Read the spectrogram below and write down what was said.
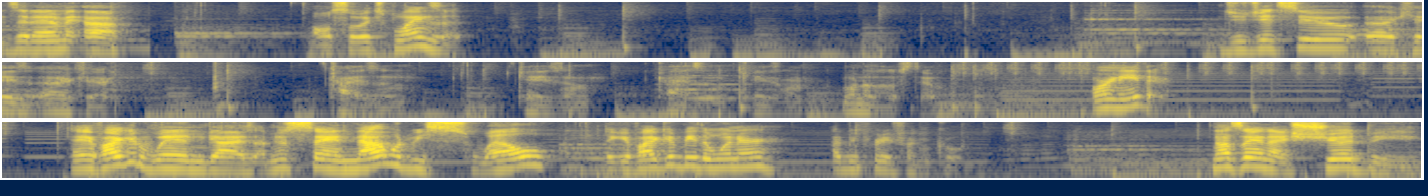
It's an anime. Ah. Also explains it. Jujutsu. Okay. Uh, okay. Kaizen. Kaizen. Kaizen. Kaizen. One of those two. Or neither. Hey, if I could win, guys, I'm just saying, that would be swell. Like, if I could be the winner, I'd be pretty fucking cool. Not saying I should be,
